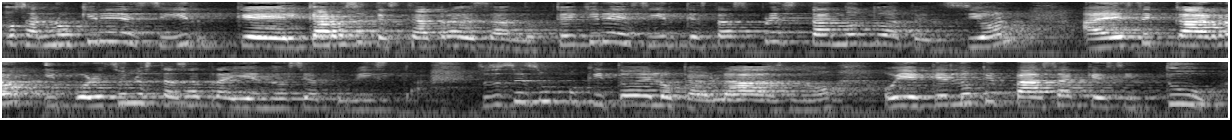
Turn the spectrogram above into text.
o sea, no quiere decir que el carro se te esté atravesando. ¿Qué quiere decir? Que estás prestando tu atención a ese carro y por eso lo estás atrayendo hacia tu vista. Entonces es un poquito de lo que hablabas, ¿no? Oye, ¿qué es lo que pasa? Que si tú,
